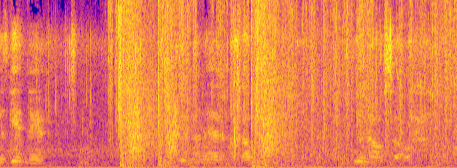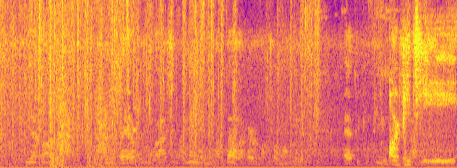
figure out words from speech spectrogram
it's getting there. Getting on ahead of myself. You know, so. Yep, I was in the bathroom washing my hands and I thought I heard my phone, but it's at the computer. RPG!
